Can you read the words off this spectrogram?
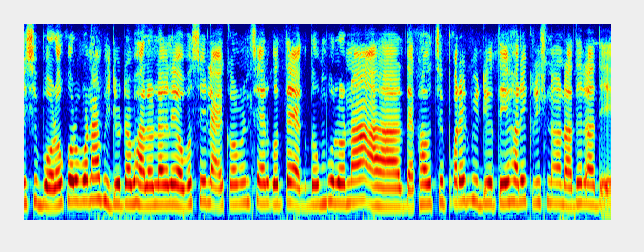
বেশি বড় করব না। ভিডিওটা ভালো লাগলে অবশ্যই লাইক কমেন্ট শেয়ার করতে একদম ভুলো না। আর দেখা হচ্ছে পরের ভিডিওতে। হরে কৃষ্ণ, রাধে রাধে।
